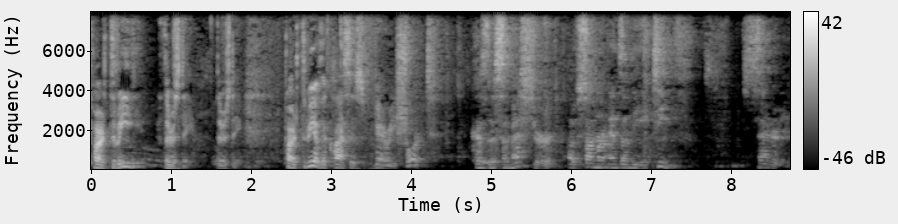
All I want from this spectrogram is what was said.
Part 3, Thursday. Thursday. Part 3 of the class is very short, because the semester of summer ends on the 18th, Saturday.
